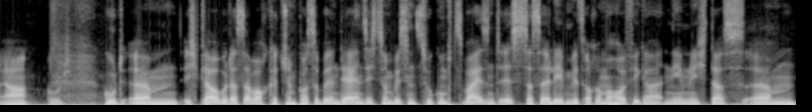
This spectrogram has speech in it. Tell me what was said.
Ja, gut. Gut, ähm, ich glaube, dass aber auch Kitchen Possible in der Hinsicht so ein bisschen zukunftsweisend ist. Das erleben wir jetzt auch immer häufiger, nämlich dass, ähm,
